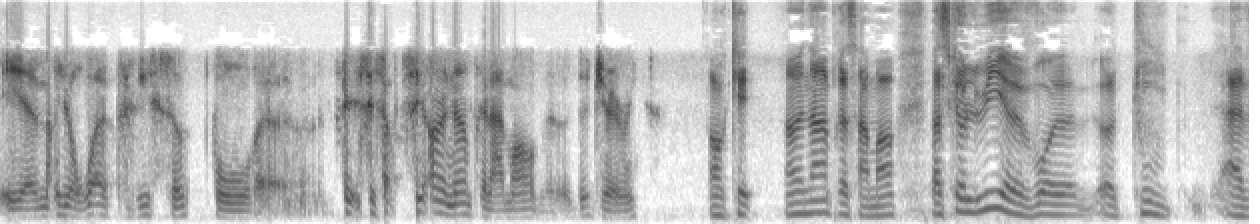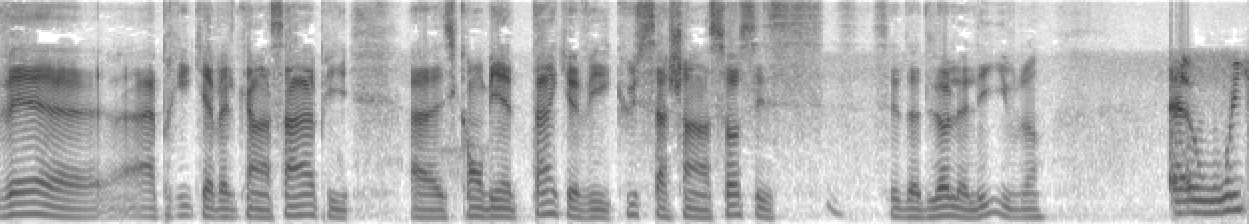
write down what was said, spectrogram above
Et euh, Mario Roy a pris ça pour... Euh, c'est sorti un an après la mort de, Jerry. OK. Un an après sa mort. Parce que lui, euh, tout avait appris qu'il avait le cancer, puis combien de temps qu'il a vécu sachant ça, c'est de là le livre, là. oui,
